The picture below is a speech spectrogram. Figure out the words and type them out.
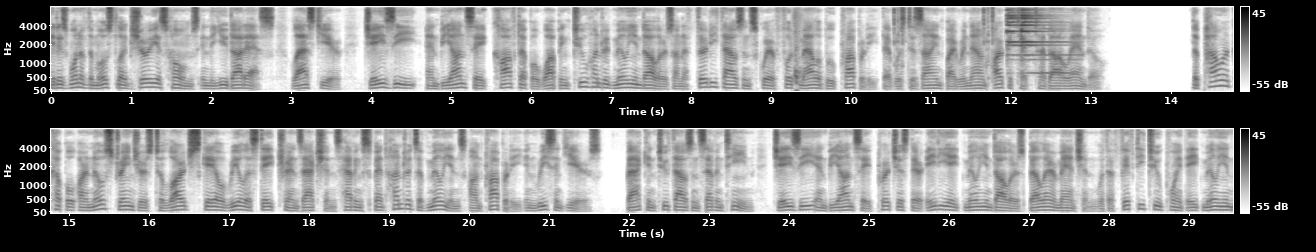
it is one of the most luxurious homes in the U.S. Last year, Jay-Z and Beyoncé coughed up a whopping $200 million on a 30,000 square foot Malibu property that was designed by renowned architect Tadao Ando. The power couple are no strangers to large-scale real estate transactions having spent hundreds of millions on property in recent years. Back in 2017, Jay-Z and Beyoncé purchased their $88 million Bel Air mansion with a $52.8 million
